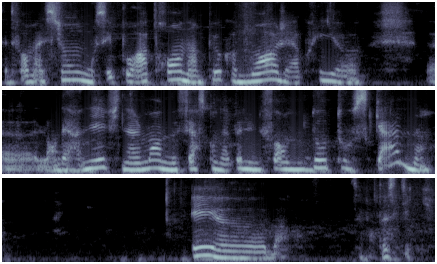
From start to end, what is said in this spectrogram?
Cette formation où c'est pour apprendre un peu comme moi, j'ai appris euh, euh, l'an dernier finalement à me faire ce qu'on appelle une forme d'autoscan. Et euh, bah, c'est fantastique, c'est fantastique.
